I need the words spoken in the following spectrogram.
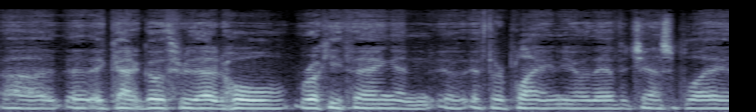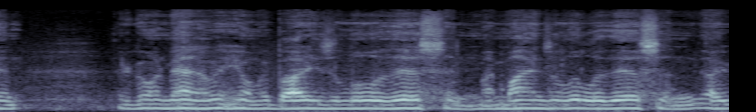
uh, they, kind of go through that whole rookie thing, and if, they're playing, you know, they have the chance to play, and they're going, man, you know, my body's a little of this, and my mind's a little of this, and I,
